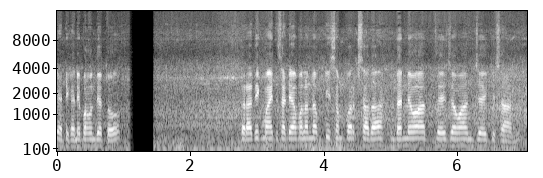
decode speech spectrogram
या ठिकाणी बनवून देतो. तर अधिक माहितीसाठी आम्हाला नक्की संपर्क साधा. धन्यवाद. जय जवान जय किसान.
